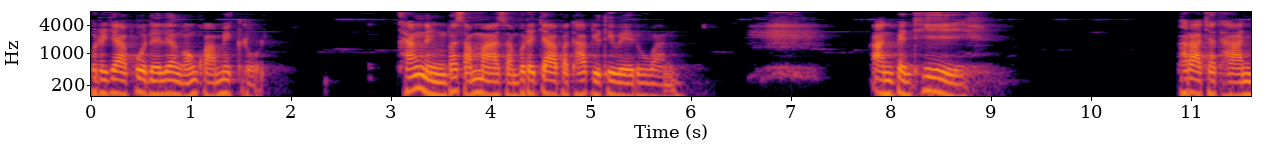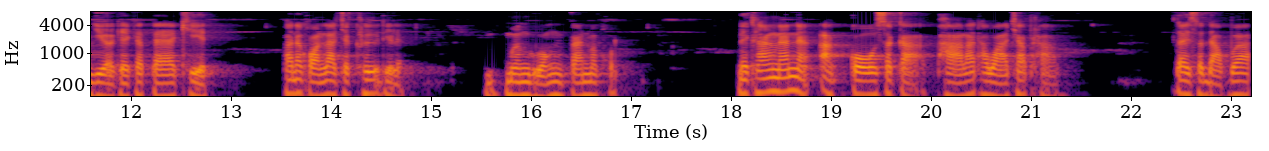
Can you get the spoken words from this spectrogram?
พุทธเจ้าพูดในเรื่องของความไม่โกรธ ครั้งหนึ่งพระสัมมาสัมพุทธเจ้าประทับอยู่ที่เวรุวัน อันเป็นที่พระราชทานเหยื่อแก่กระแตเขต พระนครราชคลือที่แหละ เมืองหลวงแฟนมคต ในครั้งนั้นเนี่ยอักโกสกะพาลทวาชาพรามได้สดับว่า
